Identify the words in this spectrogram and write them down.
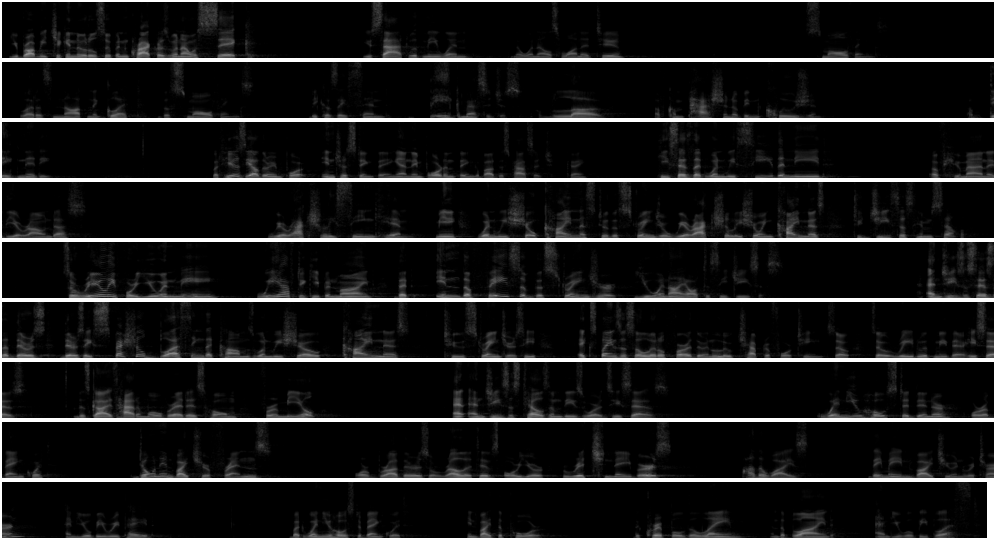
you brought me chicken noodle soup and crackers when I was sick, you sat with me when no one else wanted to small things. Let us not neglect the small things because they send big messages of love, of compassion, of inclusion, of dignity. But here's the other import- interesting thing and important thing about this passage, okay? He says that when we see the need of humanity around us, we are actually seeing Him Meaning, when we show kindness to the stranger, we are actually showing kindness to Jesus himself. So, really, for you and me, we have to keep in mind that in the face of the stranger, you and I ought to see Jesus. And Jesus says that there's, there's a special blessing that comes when we show kindness to strangers. He explains this a little further in Luke chapter 14. So, so read with me there. He says, This guy's had him over at his home for a meal. And, and Jesus tells him these words He says, When you host a dinner or a banquet, don't invite your friends or brothers or relatives or your rich neighbors. Otherwise, they may invite you in return and you'll be repaid. But when you host a banquet, invite the poor, the crippled, the lame, and the blind, and you will be blessed.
